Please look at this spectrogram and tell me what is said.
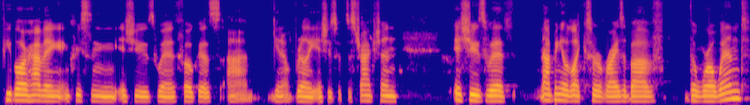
people are having increasing issues with focus um, you know really issues with distraction issues with not being able to like sort of rise above the whirlwind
